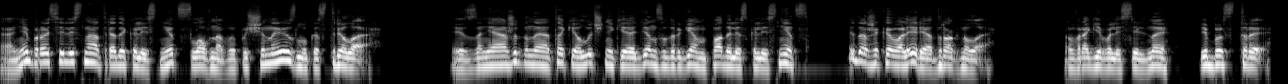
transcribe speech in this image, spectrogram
они бросились на отряды колесниц, словно выпущенные из лука стрела. Из-за неожиданной атаки лучники один за другим падали с колесниц, и даже кавалерия дрогнула. Враги были сильны и быстры.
